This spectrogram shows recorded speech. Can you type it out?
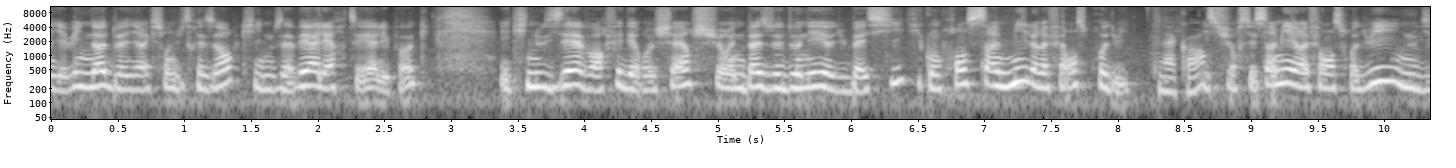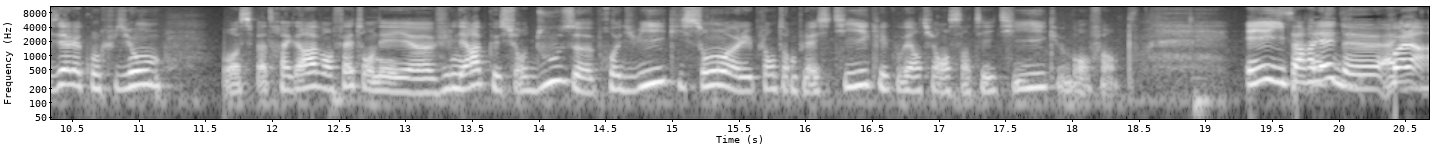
il y avait une note de la direction du Trésor qui nous avait alerté à l'époque et qui nous disait avoir fait des recherches sur une base de données du BASI qui comprend 5000 références produits. D'accord. Et sur ces 5000 références produits, il nous disait à la conclusion Bon, c'est pas très grave. En fait, on est euh, vulnérable que sur 12 euh, produits qui sont euh, les plantes en plastique, les couvertures en synthétique. Bon, enfin. Et il parlait de. Voilà,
